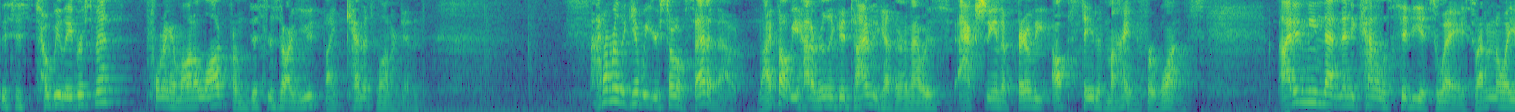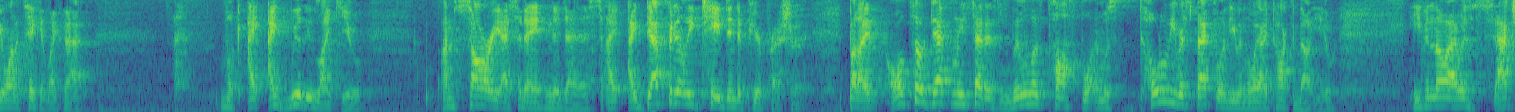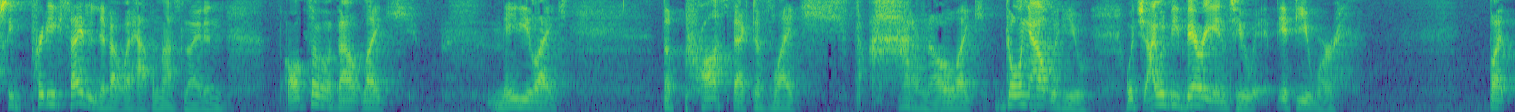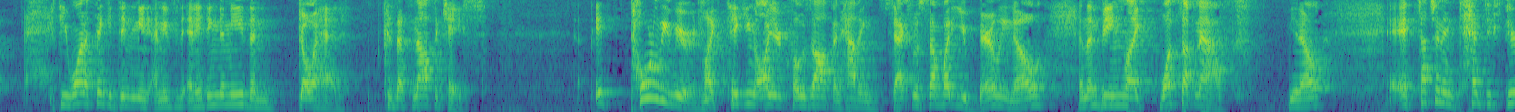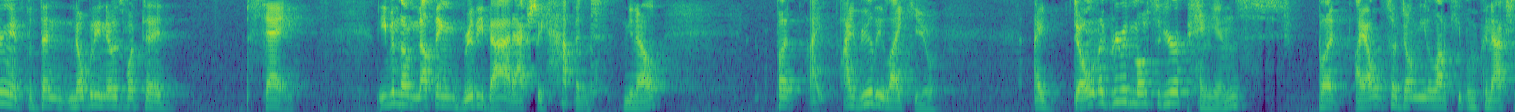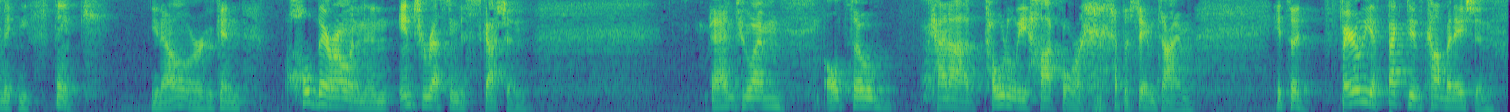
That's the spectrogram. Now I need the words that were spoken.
This is Toby Laber-Smith performing a monologue from This Is Our Youth by Kenneth Lonergan. I don't really get what you're so upset about. I thought we had a really good time together and I was actually in a fairly up state of mind for once. I didn't mean that in any kind of lascivious way, so I don't know why you want to take it like that. Look, I, I really like you. I'm sorry I said anything to Dennis. I, I definitely caved into peer pressure. But I also definitely said as little as possible and was totally respectful of you in the way I talked about you even though I was actually pretty excited about what happened last night and also about like maybe like the prospect of like I don't know, like going out with you, which I would be very into if you were. But if you want to think it didn't mean anything anything to me, then go ahead, because that's not the case. It's totally weird, like taking all your clothes off and having sex with somebody you barely know, and then being like, "What's up now?" You know? It's such an intense experience, but then nobody knows what to say. Even though nothing really bad actually happened, you know? But I, I really like you. I don't agree with most of your opinions, but I also don't meet a lot of people who can actually make me think, you know, or who can hold their own in an interesting discussion. And who I'm also kind of totally hot for at the same time. It's a fairly effective combination.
